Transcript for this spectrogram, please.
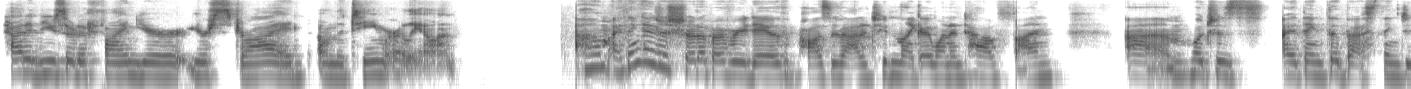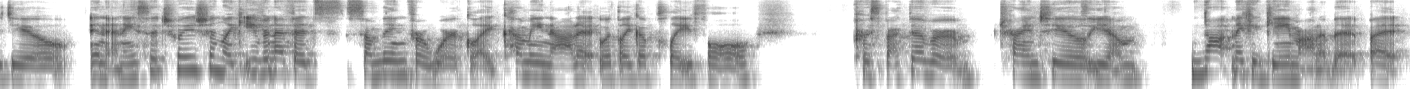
how did you sort of find your your stride on the team early on? Um, I think I just showed up every day with a positive attitude and like I wanted to have fun, um, which is, I think, the best thing to do in any situation. Like, even if it's something for work, like coming at it with like a playful perspective or trying to, you know, not make a game out of it, but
